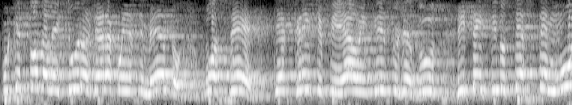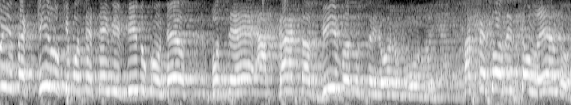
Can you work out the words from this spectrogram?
Porque toda leitura gera conhecimento. Você que é crente fiel em Cristo Jesus e tem sido testemunho daquilo que você tem vivido com Deus, você é a carta viva do Senhor no mundo. As pessoas estão lendo,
